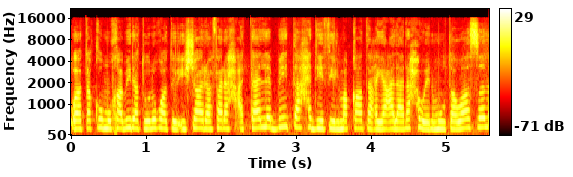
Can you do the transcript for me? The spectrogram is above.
وتقوم خبيرة لغة الإشارة فرح التل بتحديث المقاطع على نحو متواصل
